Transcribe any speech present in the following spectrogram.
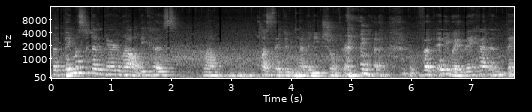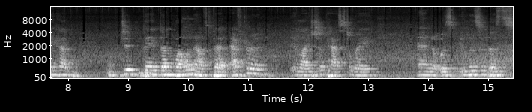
but they must have done very well because, well, plus they didn't have any children. but anyway, they had they had did they had done well enough that after Elisha passed away, and it was Elizabeth's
